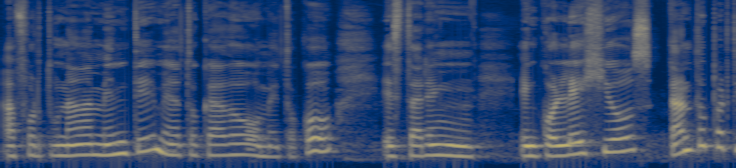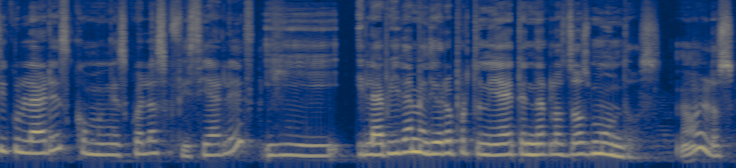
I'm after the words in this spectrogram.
afortunadamente, me ha tocado o me tocó estar en, en colegios, tanto particulares como en escuelas oficiales, y, y, la vida me dio la oportunidad de tener los dos mundos, ¿no? los,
